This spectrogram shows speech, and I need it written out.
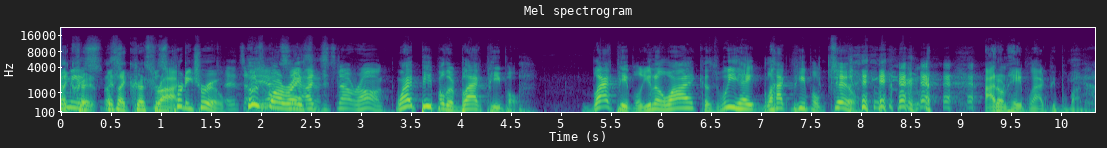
It's like, mean, Chris, it's, that's like Chris it's Rock. pretty true. It's- Who's yeah, more it's, racist? It's not wrong. White people or black people? Black people. You know why? Because we hate black people too. I don't hate black people, by the way.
